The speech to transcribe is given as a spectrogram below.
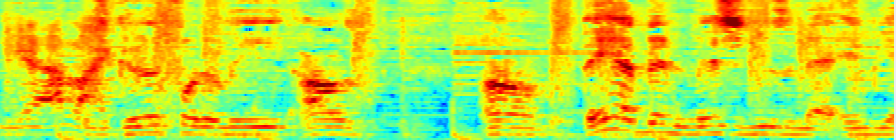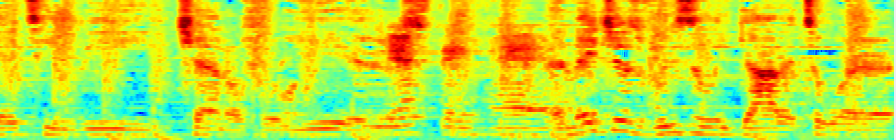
Yeah, I like It's good for the league. I was, um, they have been misusing that NBA TV channel for years. Yes, they have. And they just recently got it to where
